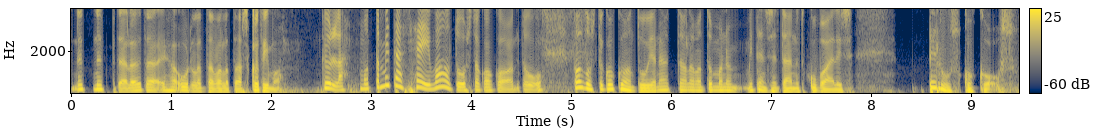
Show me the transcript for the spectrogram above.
Nyt, nyt pitää löytää ihan uudella tavalla taas kotimaa. Kyllä, mutta mitäs hei, valtuusto kokoontuu? Valtuusto kokoontuu ja näyttää olevan tuommoinen, miten se tämä nyt kuvailisi, peruskokous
